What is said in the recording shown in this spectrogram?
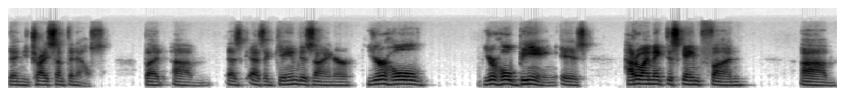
then you try something else. But um, as as a game designer, your whole your whole being is how do I make this game fun? Um,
